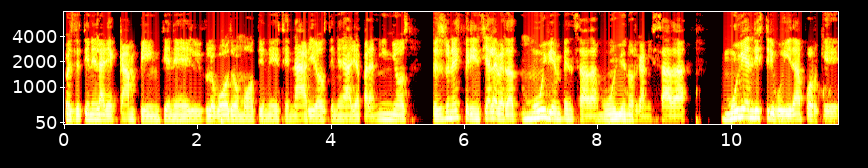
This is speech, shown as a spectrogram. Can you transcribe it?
pues tiene el área camping, tiene el globódromo, tiene escenarios, tiene área para niños. Entonces es una experiencia, la verdad, muy bien pensada, muy bien organizada, muy bien distribuida, porque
